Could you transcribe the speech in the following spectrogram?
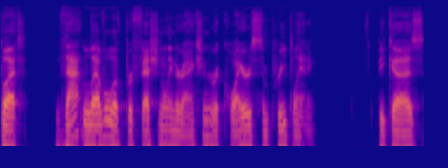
But that level of professional interaction requires some pre planning. Because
